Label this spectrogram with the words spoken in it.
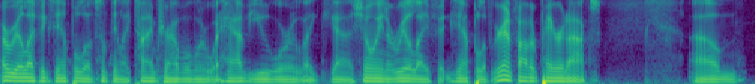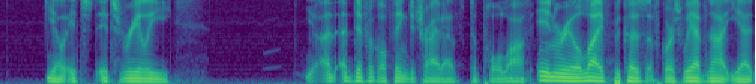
a real life example of something like time travel or what have you, or like uh, showing a real life example of grandfather paradox. Um, you know, it's it's really a, a difficult thing to try to to pull off in real life because, of course, we have not yet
